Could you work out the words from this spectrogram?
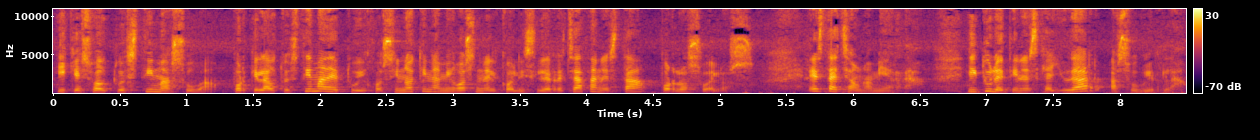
y que su autoestima suba? Porque la autoestima de tu hijo, si no tiene amigos en el cole y si le rechazan, está por los suelos. Está hecha una mierda. Y tú le tienes que ayudar a subirla.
